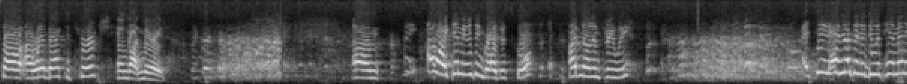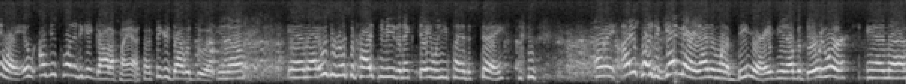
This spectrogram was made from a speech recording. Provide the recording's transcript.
So I went back to church and got married. Um, I, I liked him. He was in graduate school. I'd known him three weeks. I see, it had nothing to do with him anyway. It, I just wanted to get God off my ass. I figured that would do it, you know. And uh, it was a real surprise to me the next day when he planned to stay. I mean, I just wanted to get married. I didn't want to be married, you know, but there we were. And uh,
